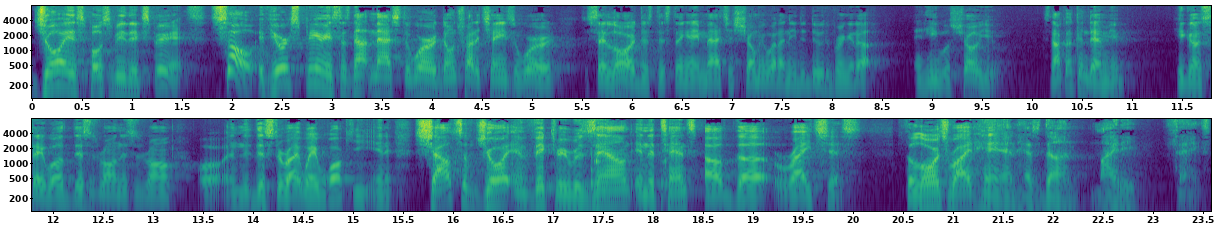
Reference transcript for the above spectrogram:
Joy is supposed to be the experience. So, if your experience does not match the word, don't try to change the word. To say, Lord, this, this thing ain't matching. Show me what I need to do to bring it up. And he will show you. He's not going to condemn you. He's going to say, well, this is wrong, this is wrong, or, and this is the right way, walk ye in it. Shouts of joy and victory resound in the tents of the righteous. The Lord's right hand has done mighty things.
